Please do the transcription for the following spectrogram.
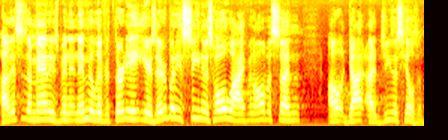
Uh, this is a man who's been an invalid for 38 years. Everybody's seen his whole life, and all of a sudden, God, uh, Jesus heals him.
